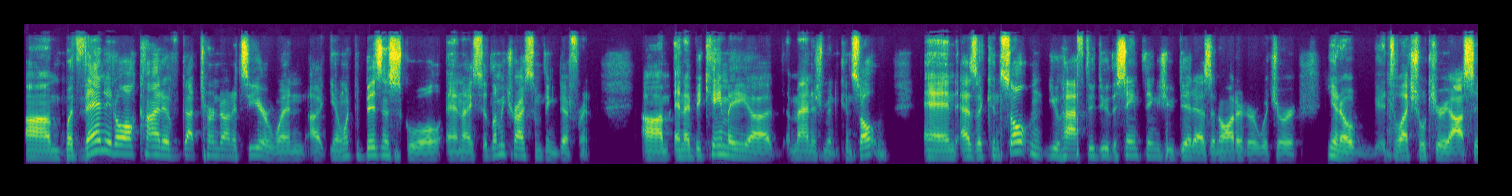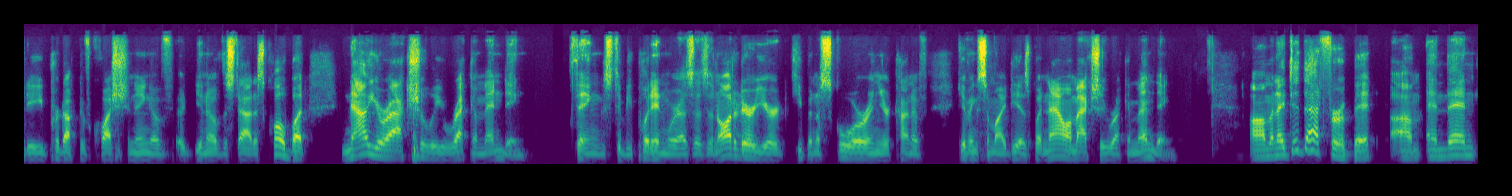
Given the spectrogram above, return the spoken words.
um, but then it all kind of got turned on its ear when uh, you know went to business school and I said, let me try something different. Um, and I became a, uh, a, management consultant. And as a consultant, you have to do the same things you did as an auditor, which are you know intellectual curiosity, productive questioning of uh, you know the status quo. But now you're actually recommending things to be put in whereas as an auditor you're keeping a score and you're kind of giving some ideas but now i'm actually recommending um, and I did that for a bit. Um, and then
